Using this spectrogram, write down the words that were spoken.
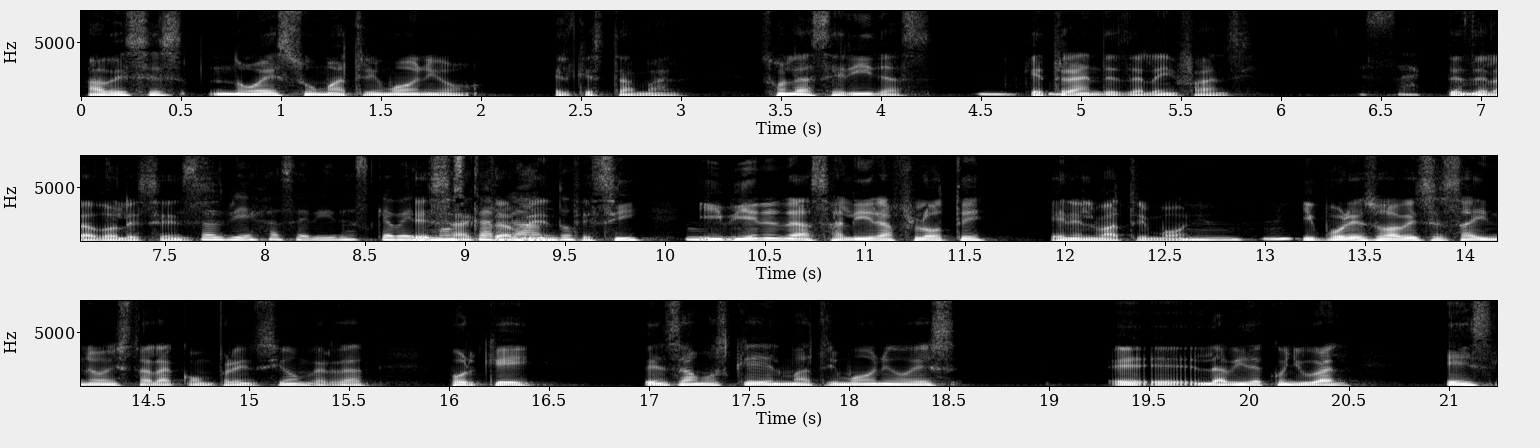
a veces no es su matrimonio el que está mal, son las heridas que traen desde la infancia, Exacto. desde la adolescencia. Esas viejas heridas que venimos cargando. Exactamente, sí, y vienen a salir a flote en el matrimonio. Y por eso a veces ahí no está la comprensión, ¿verdad? Porque pensamos que el matrimonio es, eh, eh, la vida conyugal es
